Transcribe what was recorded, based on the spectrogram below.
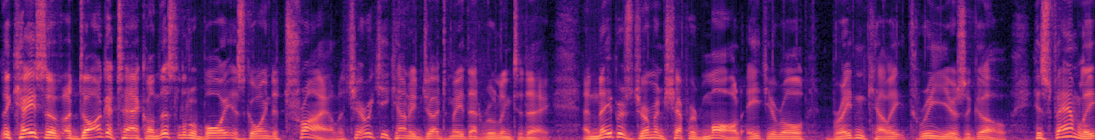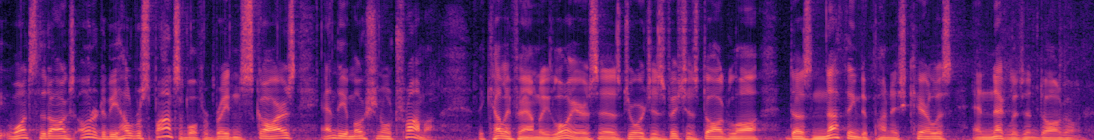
The case of a dog attack on this little boy is going to trial. A Cherokee County judge made that ruling today. A neighbor's German Shepherd mauled eight-year-old Braeden Kelly three years ago. His family wants the dog's owner to be held responsible for Braeden's scars and the emotional trauma. The Kelly family lawyer says Georgia's vicious dog law does nothing to punish careless and negligent dog owners.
